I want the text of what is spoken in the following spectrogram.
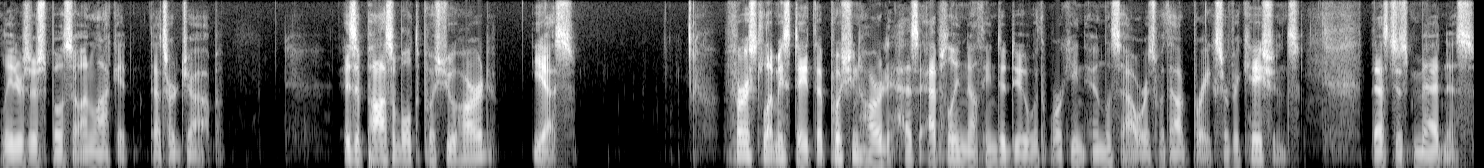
Leaders are supposed to unlock it. That's our job. Is it possible to push too hard? Yes. First, let me state that pushing hard has absolutely nothing to do with working endless hours without breaks or vacations. That's just madness.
